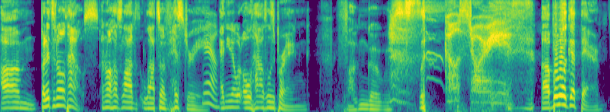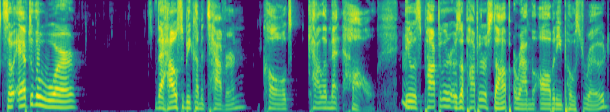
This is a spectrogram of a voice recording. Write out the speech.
Um, but it's an old house. An old house, lots, lots of history. Yeah. And you know what old houses bring? Fucking ghosts. Ghost stories. Uh, but we'll get there. So after the war, the house would become a tavern called Calumet Hall. It was popular. It was a popular stop around the Albany Post Road.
